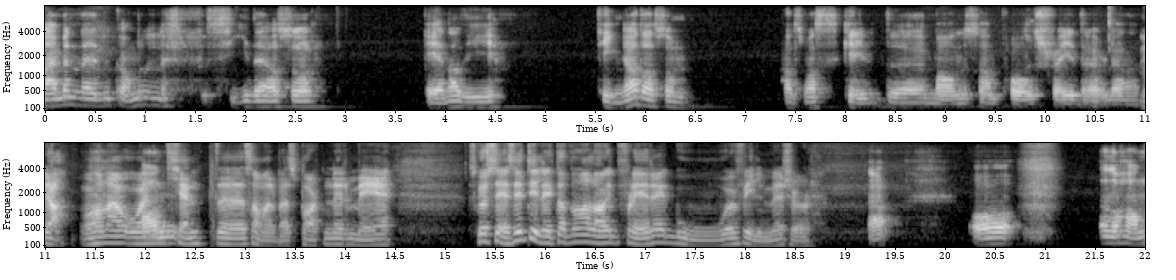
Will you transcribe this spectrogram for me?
Nei, men eh, du kan vel si det, altså En av de tinga da som Han som har skrevet uh, manuset, han Paul Schrader, er det ja. Og han er jo en kjent eh, samarbeidspartner med Skal vi se, i tillegg til at han har lagd flere gode filmer sjøl. Ja. Og når han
